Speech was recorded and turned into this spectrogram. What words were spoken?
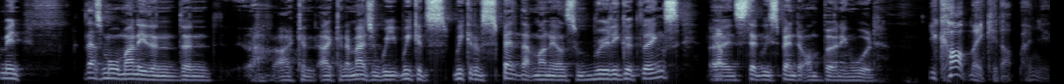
I mean, that's more money than, than I can, I can imagine we, we could, we could have spent that money on some really good things. Uh, yep. Uh, instead, we spend it on burning wood. You can't make it up, can you?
